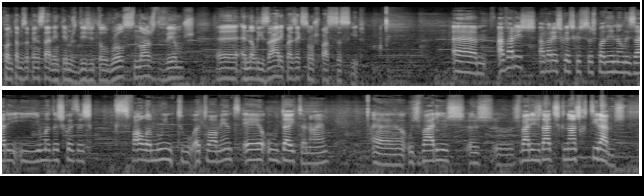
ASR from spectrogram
quando estamos a pensar em termos de digital growth, nós devemos uh, analisar e quais é que são os passos a seguir? Um, há, várias, há várias coisas que as pessoas podem analisar e, e, uma das coisas que se fala muito atualmente é o data, não é? Uh, os, vários, os, os vários dados que nós retiramos.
